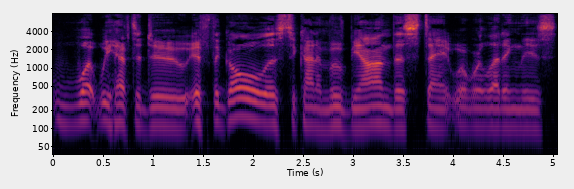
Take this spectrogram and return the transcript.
what we have to do if the goal is to kind of move beyond this state where we're letting these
